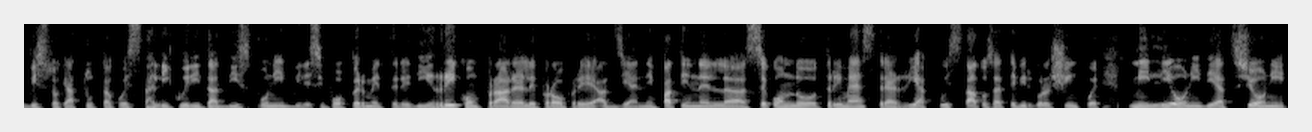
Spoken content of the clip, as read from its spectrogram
visto che ha tutta questa liquidità disponibile, si può permettere di ricomprare le proprie aziende. Infatti nel secondo trimestre ha riacquistato 7,5 milioni di azioni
